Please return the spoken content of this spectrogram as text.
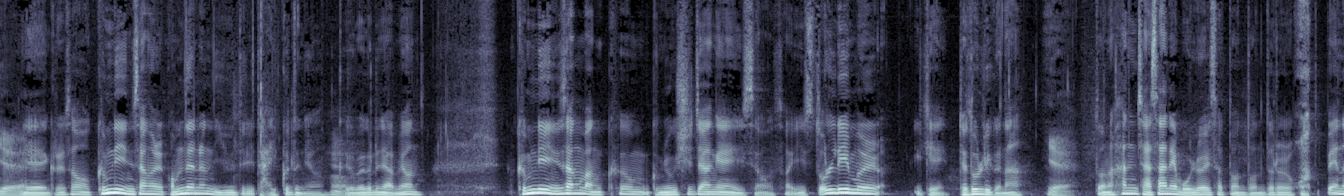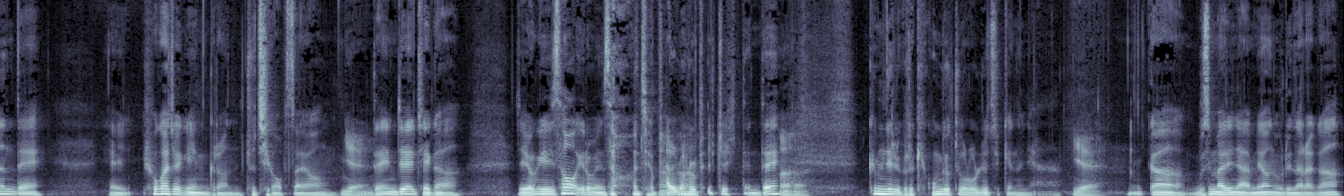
예. 예. 그래서 금리 인상을 겁내는 이유들이 다 있거든요. 예. 왜 그러냐면 금리 인상만큼 금융시장에 있어서 이 쏠림을 이렇게 되돌리거나 예. 또는 한 자산에 몰려 있었던 돈들을 확 빼는데 예, 효과적인 그런 조치가 없어요. 예. 근데 이제 제가 이제 여기서 이러면서 제 반론을 uh-huh. 펼칠 텐데 uh-huh. 금리를 그렇게 공격적으로 올려 주겠느냐. 예. 그러니까 무슨 말이냐면 우리나라가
